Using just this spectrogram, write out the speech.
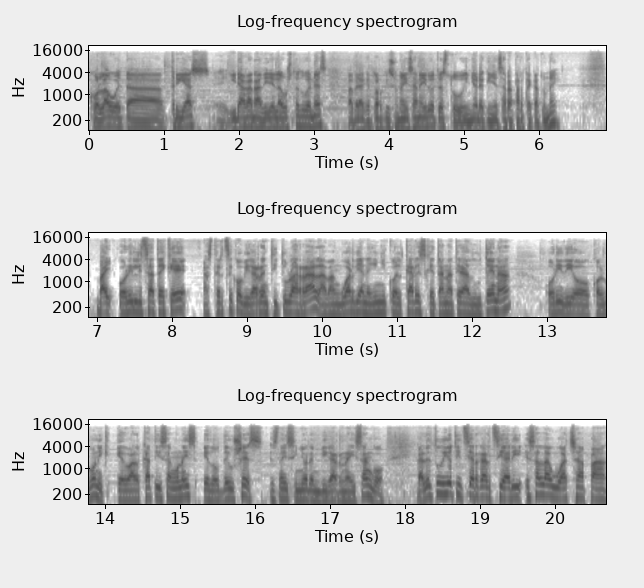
kolau eta trias e, iragana direla uste duenez, ba, berak etorkizuna izan nahi dut, ez du inorekin ez partekatu nahi? Bai, hori litzateke, aztertzeko bigarren titularra, la vanguardian eginiko elkarrizketan atera dutena, hori dio kolbonik, edo alkate izango naiz, edo deus ez, ez naiz inoren bigarrena izango. Galetu dio titziar gartziari, ez alda WhatsAppa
